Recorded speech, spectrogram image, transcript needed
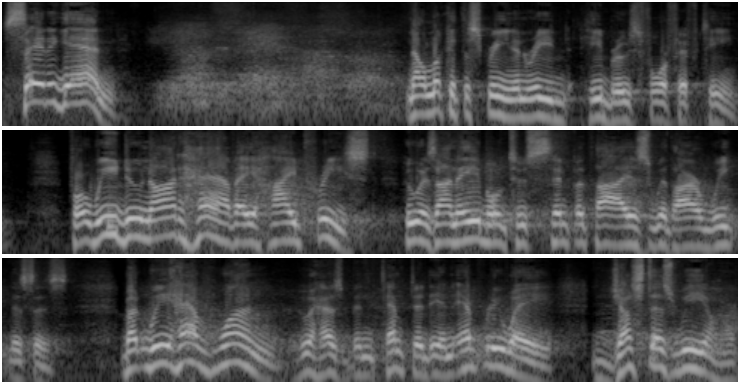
Say it again. Now look at the screen and read Hebrews 4:15. For we do not have a high priest who is unable to sympathize with our weaknesses, but we have one who has been tempted in every way, just as we are,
